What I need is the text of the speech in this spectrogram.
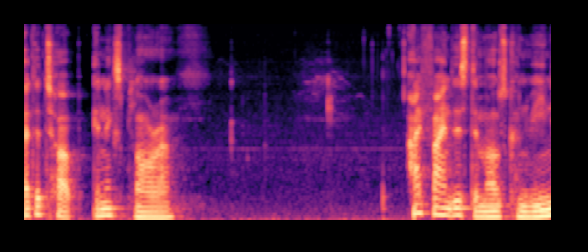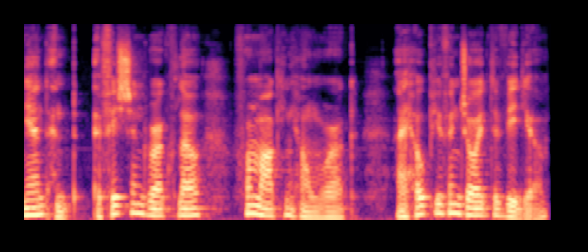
at the top in Explorer. I find this the most convenient and efficient workflow for marking homework. I hope you've enjoyed the video.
